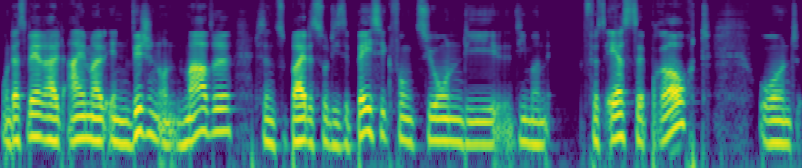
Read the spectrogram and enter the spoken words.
Und das wäre halt einmal in Vision und Marvel. Das sind beides so diese Basic-Funktionen, die, die man fürs Erste braucht. Und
